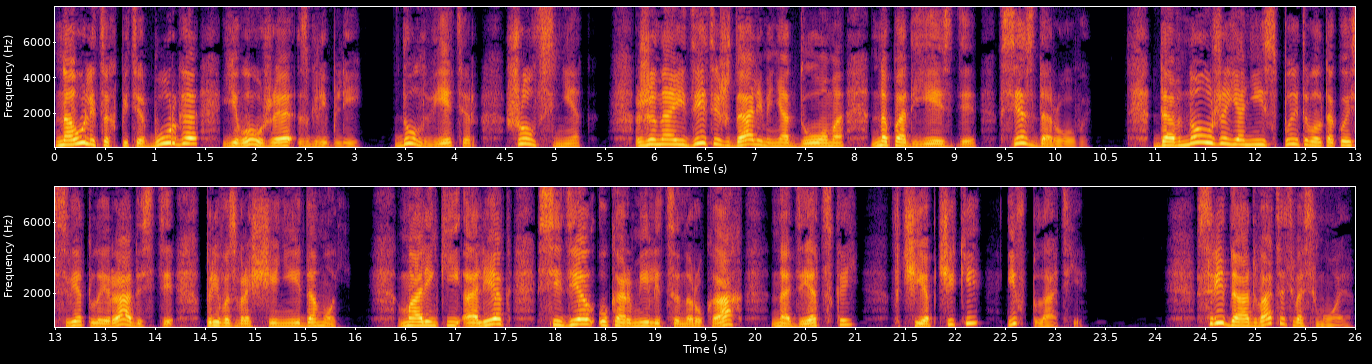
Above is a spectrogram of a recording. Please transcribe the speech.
на улицах Петербурга его уже сгребли. Дул ветер, шел снег. Жена и дети ждали меня дома, на подъезде, все здоровы. Давно уже я не испытывал такой светлой радости при возвращении домой. Маленький Олег сидел у кормилицы на руках, на детской, в чепчике и в платье. Среда, двадцать восьмое.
